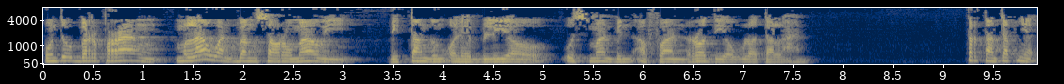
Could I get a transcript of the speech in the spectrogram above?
untuk berperang melawan bangsa Romawi ditanggung oleh beliau Utsman bin Affan radhiyallahu taala tertancapnya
